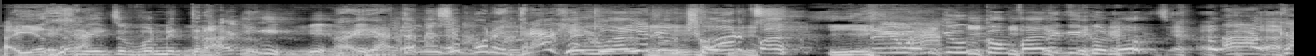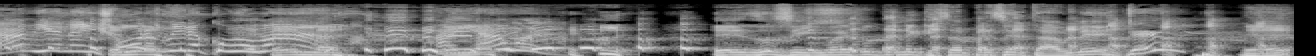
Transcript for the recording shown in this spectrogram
Allá también se pone traje. Allá también se pone traje. Aquí Igual viene en que un shorts. igual que un compadre que conozco. Acá viene en shorts. Mira cómo va. la- Allá, güey. Eso sí, maestro, tiene que estar presentable. ¿Eh?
